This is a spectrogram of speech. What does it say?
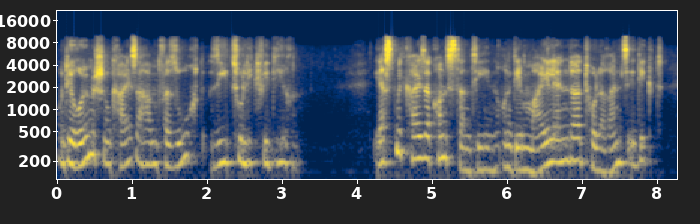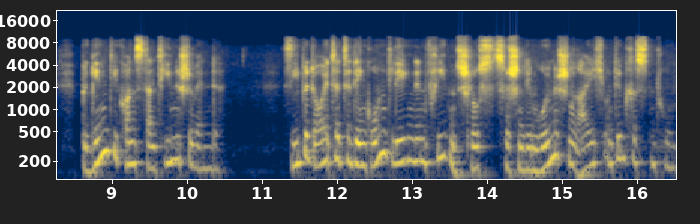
und die römischen Kaiser haben versucht, sie zu liquidieren. Erst mit Kaiser Konstantin und dem Mailänder Toleranzedikt beginnt die konstantinische Wende. Sie bedeutete den grundlegenden Friedensschluss zwischen dem römischen Reich und dem Christentum.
